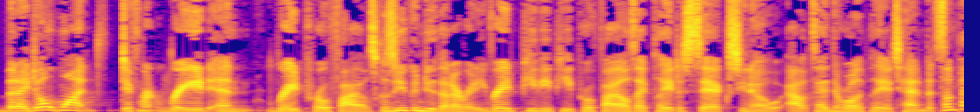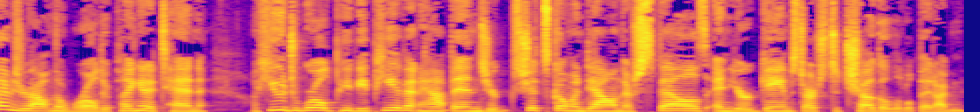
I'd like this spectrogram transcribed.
but I don't want different raid and raid profiles because you can do that already. Raid PvP profiles, I play to six, you know, outside in the world I play to 10, but sometimes you're out in the world, you're playing at a 10, a huge world PvP event happens, your shit's going down, there's spells, and your game starts to chug a little bit. I'm,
